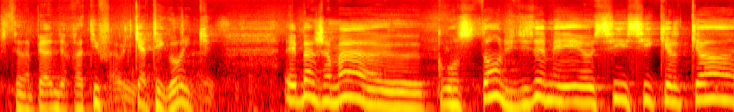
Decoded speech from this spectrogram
c'était un impératif catégorique. Et Benjamin euh, Constant lui disait mais euh, si, si quelqu'un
